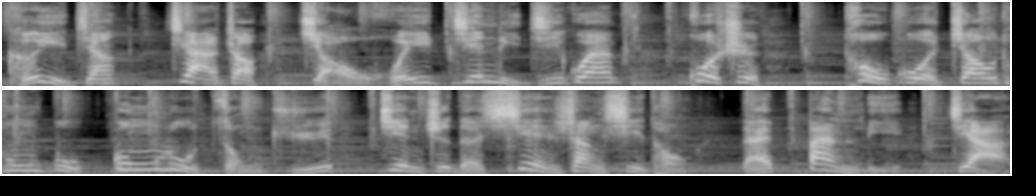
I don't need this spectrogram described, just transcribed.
可以将驾照缴回监理机关，或是透过交通部公路总局建制的线上系统来办理驾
